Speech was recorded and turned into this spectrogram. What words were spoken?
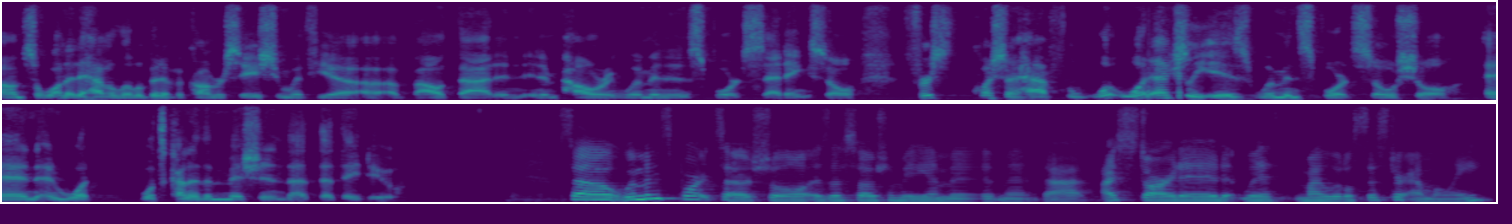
um, so wanted to have a little bit of a conversation with you uh, about that and, and, empowering women in a sports setting. So, first question I have: what what actually is Women's Sports Social, and and what what's kind of the mission that that they do? So, Women's Sports Social is a social media movement that I started with my little sister Emily,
